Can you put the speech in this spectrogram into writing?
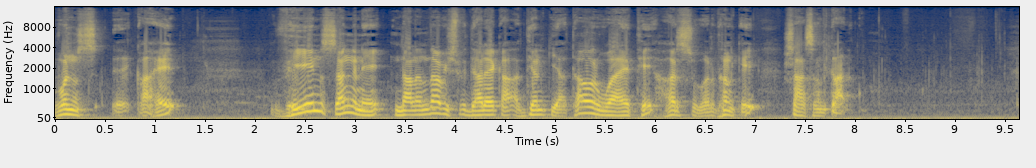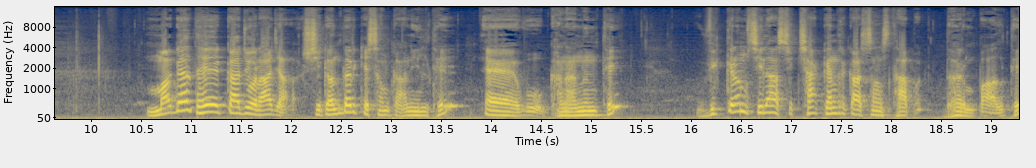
वंश का है। वेन संघ ने नालंदा विश्वविद्यालय का अध्ययन किया था और वह आए थे हर्षवर्धन के शासनकाल। मगध का जो राजा सिकंदर के समकालीन थे वो घनानंद थे। विक्रमशिला शिक्षा केंद्र का संस्थापक धर्मपाल थे।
